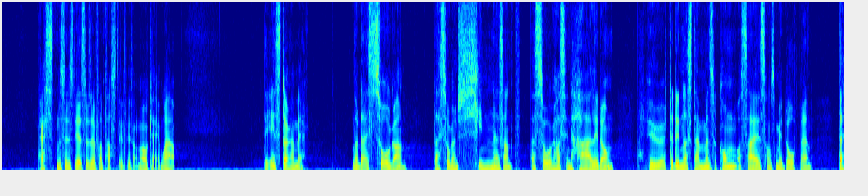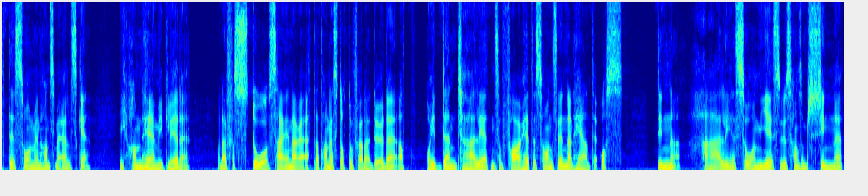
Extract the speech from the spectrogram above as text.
Presten syns Jesus er fantastisk. liksom, OK, wow. Det er større enn det. Når de så han, de så han skinne, sant? De så ha sin herligdom. De hørte denne stemmen som kom og sier sånn som i dåpen. Dette er sønnen min, han som jeg elsker. I han har jeg min glede. Og de forstår seinere, etter at han er stått opp fra de døde, at og i den kjærligheten som far har til sønnen sin, den har han til oss. Denne herlige sønn Jesus, han som skinner,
